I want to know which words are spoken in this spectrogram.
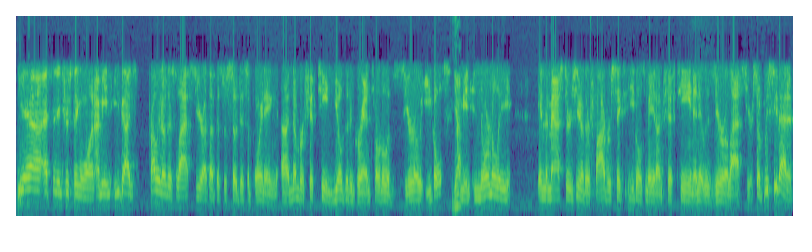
Yeah, that's an interesting one. I mean, you guys probably know this last year. I thought this was so disappointing. Uh, number 15 yielded a grand total of zero eagles. Yep. I mean, normally in the Masters, you know, there are five or six eagles made on 15, and it was zero last year. So if we see that at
